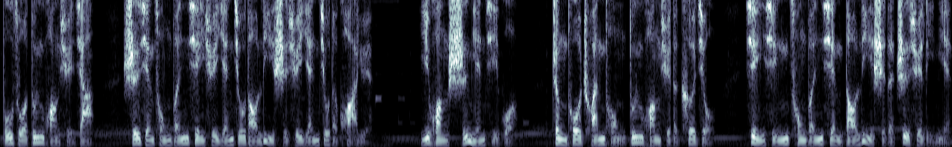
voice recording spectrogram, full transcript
不做敦煌学家，实现从文献学研究到历史学研究的跨越。一晃十年即过，挣脱传统敦煌学的窠臼。践行从文献到历史的治学理念，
